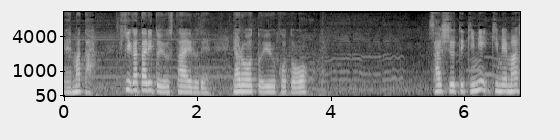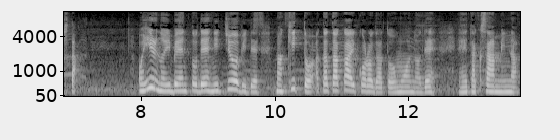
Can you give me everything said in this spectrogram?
えーまた弾き語りというスタイルでやろうということを最終的に決めました。お昼のイベントで日曜日で、まあ、きっと暖かい頃だと思うので、えーたくさんみんな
